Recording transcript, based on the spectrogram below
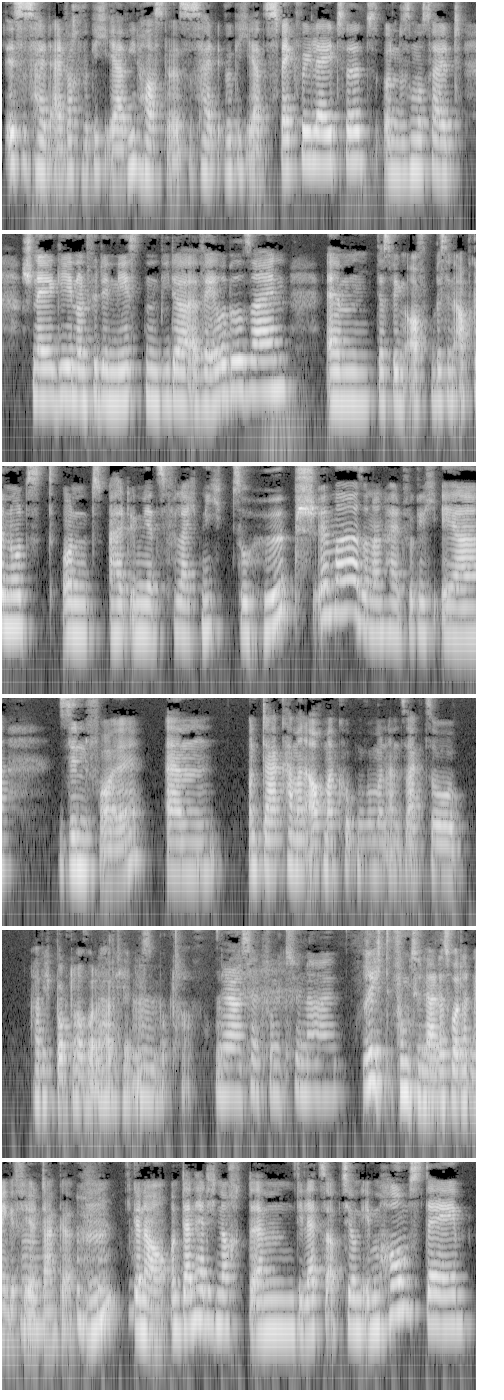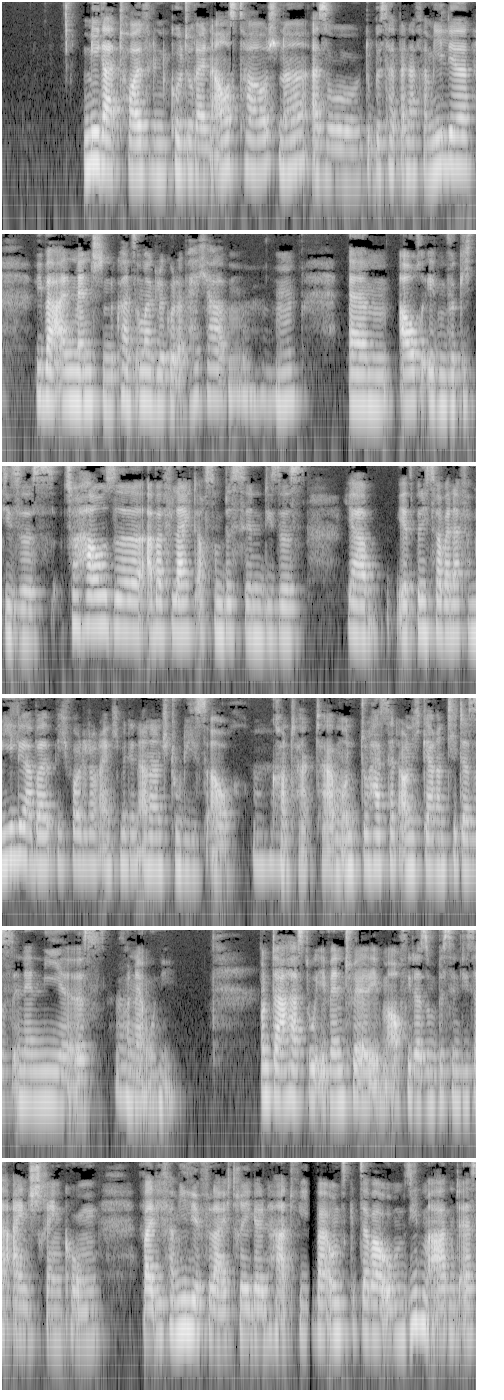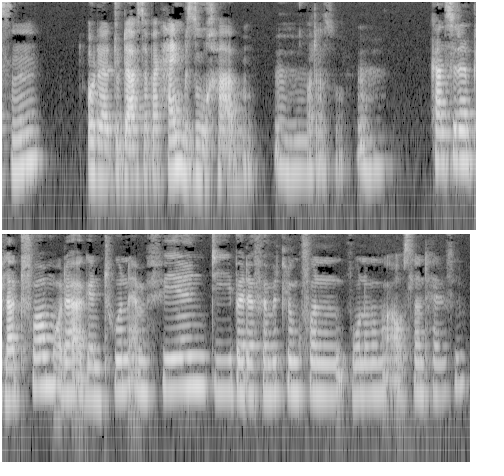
ist es halt einfach wirklich eher wie ein Hostel. Es ist halt wirklich eher zweckrelated und es muss halt schnell gehen und für den nächsten wieder available sein. Ähm, deswegen oft ein bisschen abgenutzt und halt irgendwie jetzt vielleicht nicht so hübsch immer, sondern halt wirklich eher sinnvoll. Ähm, und da kann man auch mal gucken, wo man dann sagt, so, habe ich Bock drauf oder habe ich halt nicht so mhm. Bock drauf. Ja, ist halt funktional. Richtig, funktional, ja. das Wort hat mir gefehlt, mhm. danke. Mhm. Genau. Und dann hätte ich noch ähm, die letzte Option, eben Homestay. Mega toll für den kulturellen Austausch, ne? Also du bist halt bei einer Familie, wie bei allen Menschen, du kannst immer Glück oder Pech haben. Mhm. Mhm ähm, auch eben wirklich dieses Zuhause, aber vielleicht auch so ein bisschen dieses, ja, jetzt bin ich zwar bei einer Familie, aber ich wollte doch eigentlich mit den anderen Studis auch mhm. Kontakt haben. Und du hast halt auch nicht garantiert, dass es in der Nähe ist von mhm. der Uni. Und da hast du eventuell eben auch wieder so ein bisschen diese Einschränkungen, weil die Familie vielleicht Regeln hat. Wie bei uns gibt's aber um sieben Abendessen oder du darfst aber keinen Besuch haben mhm. oder so. Mhm. Kannst du denn Plattformen oder Agenturen empfehlen, die bei der Vermittlung von Wohnungen im Ausland helfen?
